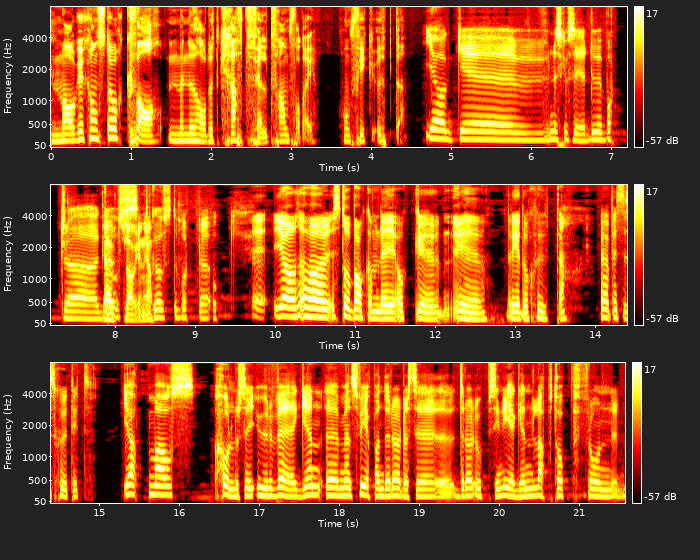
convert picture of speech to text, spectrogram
Magikern står kvar, men nu har du ett kraftfält framför dig. Hon fick upp det. Jag... Eh, nu ska vi se, du är borta. Ghost, utslagen, ja. Ghost är borta och... Eh, Jag har, står bakom dig och eh, är redo att skjuta. Jag har precis skjutit. Ja, Maus håller sig ur vägen eh, med en svepande rörelse drar upp sin egen laptop från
